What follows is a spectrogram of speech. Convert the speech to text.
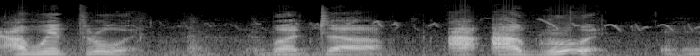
I went through it but uh, I outgrew it mm-hmm.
